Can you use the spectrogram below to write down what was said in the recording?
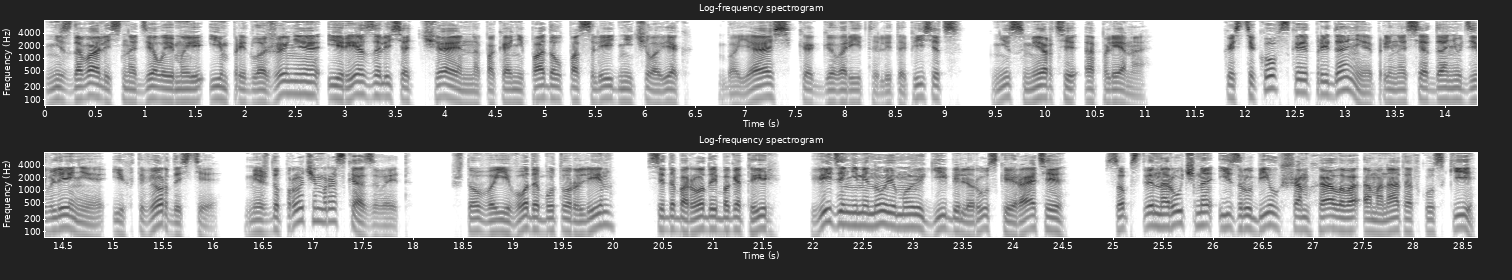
не сдавались на делаемые им предложения и резались отчаянно, пока не падал последний человек, боясь, как говорит летописец, не смерти, а плена. Костяковское предание, принося дань удивления их твердости, между прочим, рассказывает, что воевода Бутурлин, седобородый богатырь, видя неминуемую гибель русской рати, собственноручно изрубил Шамхалова Аманата в куски,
